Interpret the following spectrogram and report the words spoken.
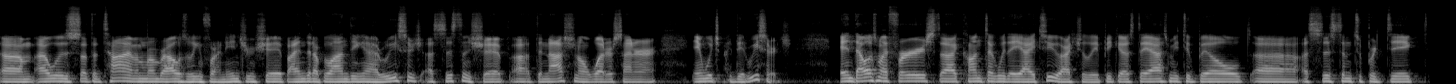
um, I was at the time, I remember I was looking for an internship. I ended up landing a research assistantship at the National Weather Center, in which I did research. And that was my first uh, contact with AI too, actually, because they asked me to build uh, a system to predict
